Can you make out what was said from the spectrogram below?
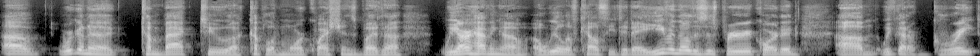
Uh, we're going to come back to a couple of more questions, but uh, we are having a, a, Wheel of Kelsey today. Even though this is pre recorded, um, we've got a great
